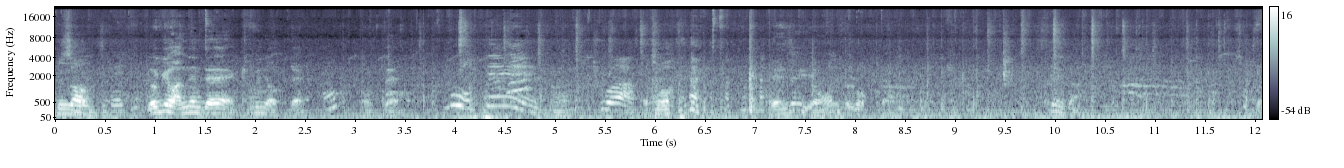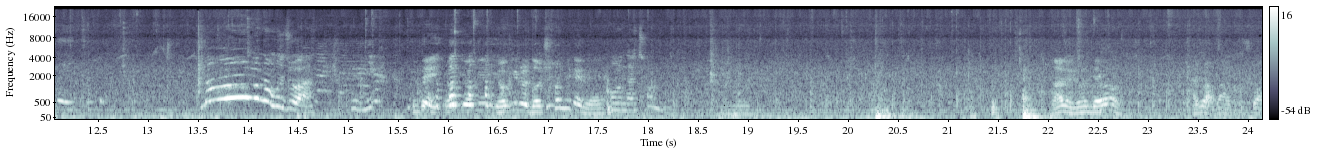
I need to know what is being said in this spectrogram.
그, 썸. 여기 왔는데 기분이 어때? 어? 어때? 뭐 어때? 좋아. 어, 좋아. 얘들이 영혼이 별로 없다. 그러니까. 너무 너무 좋아. 됐니? 근데 여기, 여기, 여기를 너 처음이라며. 어, 나 처음. 나는 이런데요. 자주 와봐. 아주 좋아.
